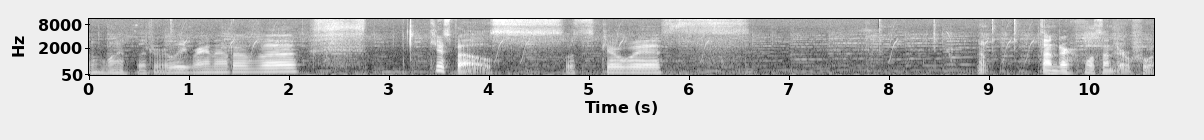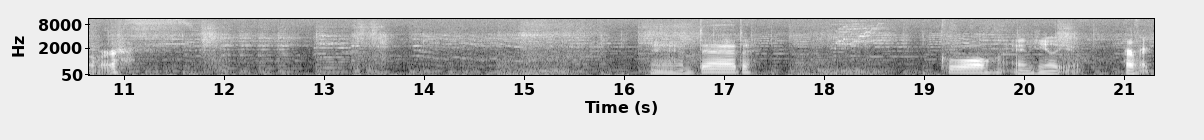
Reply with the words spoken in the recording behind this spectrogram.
Oh, I literally ran out of uh, cure spells. Let's go with... Nope, thunder. We'll thunder whoever. And dead cool, and heal you. Perfect.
